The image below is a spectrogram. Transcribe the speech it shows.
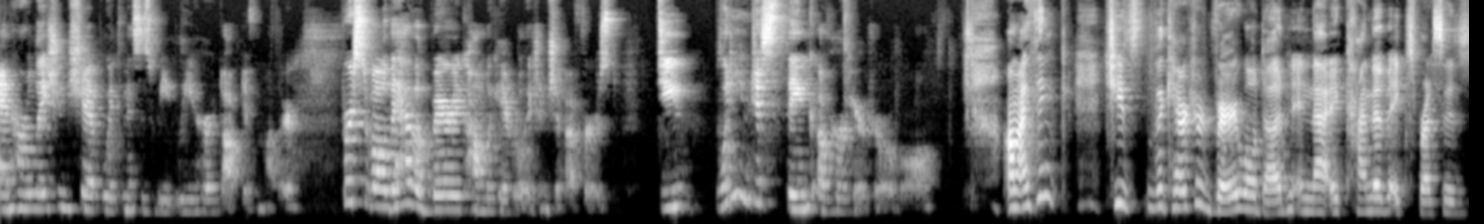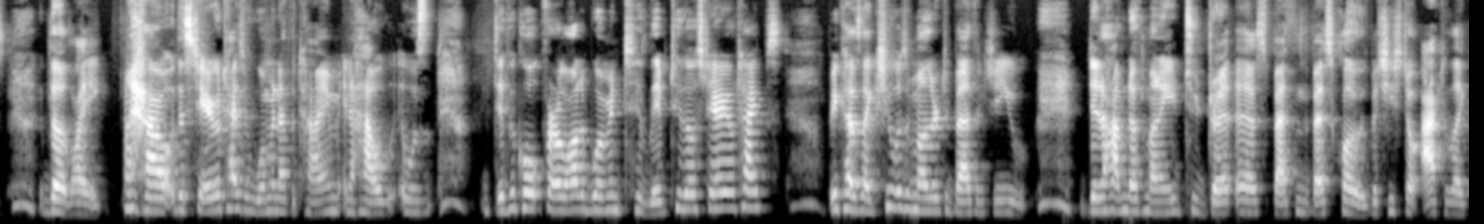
and her relationship with Mrs. Wheatley, her adoptive mother. First of all, they have a very complicated relationship at first. Do you what do you just think of her character overall? Um, I think she's the character very well done in that it kind of expresses the like how the stereotypes of women at the time and how it was difficult for a lot of women to live to those stereotypes because like she was a mother to Beth and she didn't have enough money to dress Beth in the best clothes, but she still acted like,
